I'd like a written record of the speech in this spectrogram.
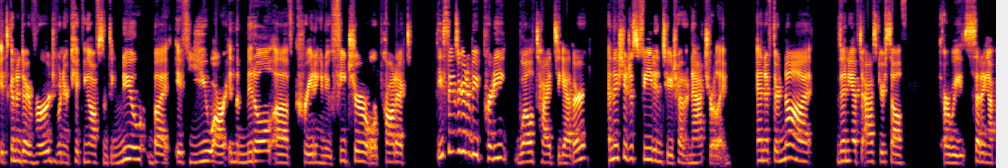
It's going to diverge when you're kicking off something new. But if you are in the middle of creating a new feature or product, these things are going to be pretty well tied together and they should just feed into each other naturally. And if they're not, then you have to ask yourself, are we setting up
